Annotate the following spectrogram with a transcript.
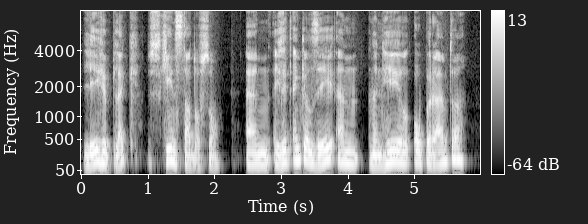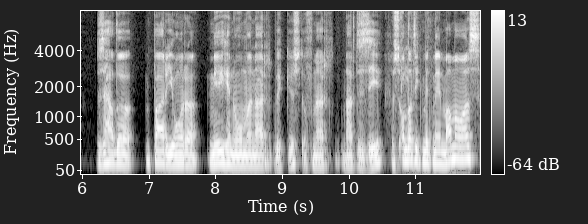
lege plek, dus geen stad of zo. En je zit enkel zee en een heel open ruimte. Dus ze hadden een paar jongeren meegenomen naar de kust of naar, naar de zee. Dus omdat ik met mijn mama was,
